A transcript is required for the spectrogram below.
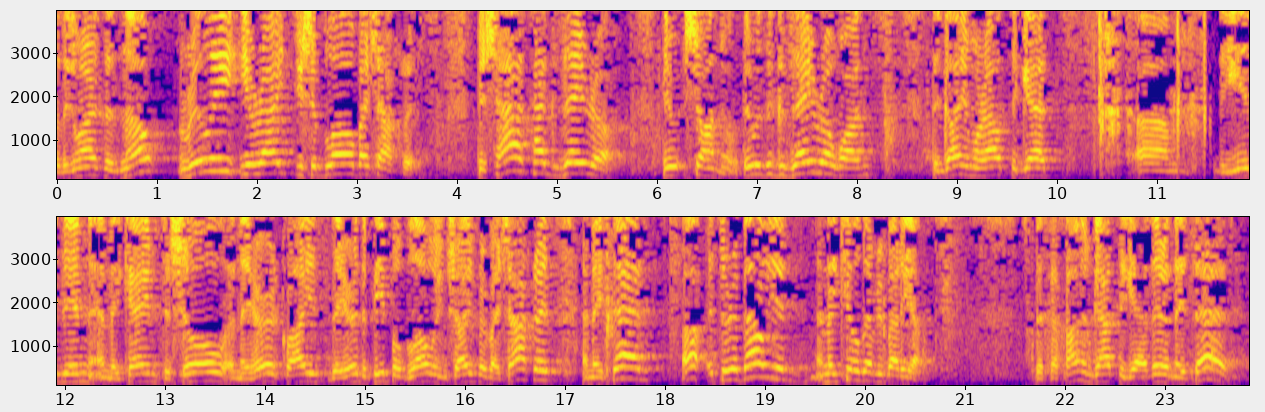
So the Gemara says, no, really, you're right, you should blow by Shachris. B'shat ha'gzeira, there- shanu. There was a gzeira once, the guy were out to get um, the Yidden, and they came to Shul, and they heard Klais, they heard the people blowing shofar by Shachris, and they said, oh, it's a rebellion, and they killed everybody out. So the Chachamim got together and they said,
